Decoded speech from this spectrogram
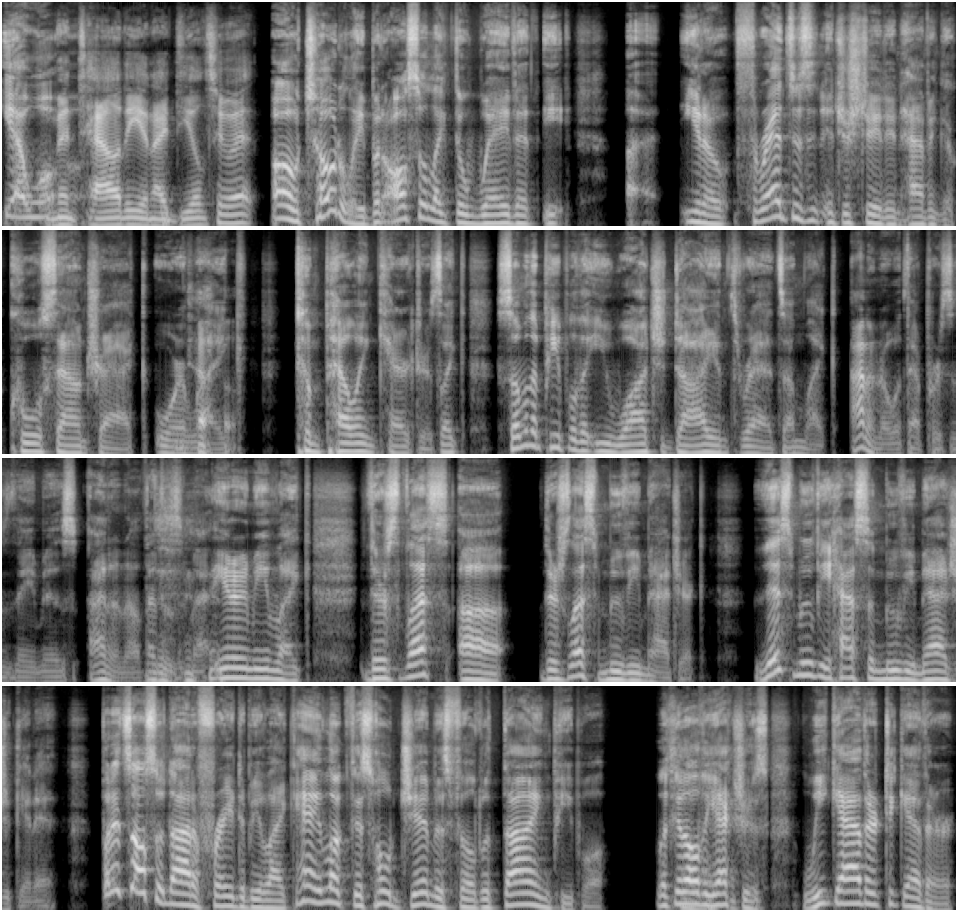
yeah, well, mentality and ideal to it. Oh, totally. But also like the way that it, uh, you know, Threads isn't interested in having a cool soundtrack or No. like compelling characters. Like some of the people that you watch die in Threads, I'm like, I don't know what that person's name is. I don't know. That doesn't matter. You know what I mean? Like there's less uh there's less movie magic. This movie has some movie magic in it, but it's also not afraid to be like, hey, look, this whole gym is filled with dying people. Look at all the extras. We gathered together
